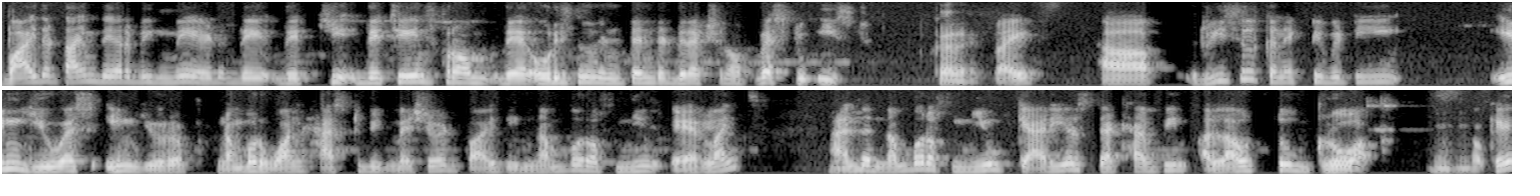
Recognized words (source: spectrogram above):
by the time they are being made, they they ch- they change from their original intended direction of west to east. Correct. Right. Uh, regional connectivity in US in Europe, number one has to be measured by the number of new airlines mm-hmm. and the number of new carriers that have been allowed to grow up. Mm-hmm. Okay,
